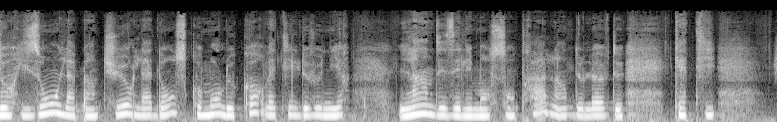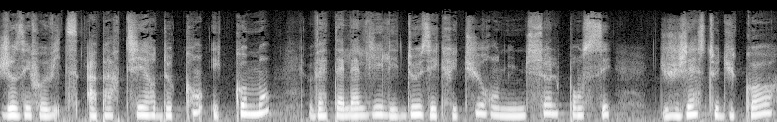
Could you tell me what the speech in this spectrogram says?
horizons, la peinture, la danse, comment le corps va-t-il devenir l'un des éléments centraux hein, de l'œuvre de Cathy Josefowitz À partir de quand et comment va-t-elle allier les deux écritures en une seule pensée du geste du corps?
